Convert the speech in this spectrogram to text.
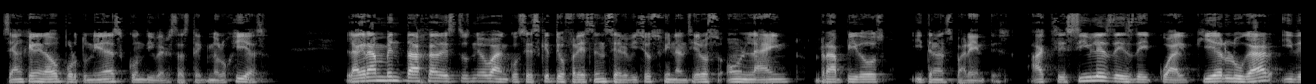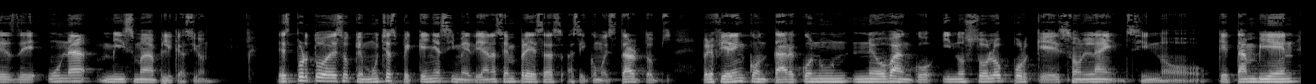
se han generado oportunidades con diversas tecnologías. La gran ventaja de estos neobancos es que te ofrecen servicios financieros online, rápidos y transparentes, accesibles desde cualquier lugar y desde una misma aplicación. Es por todo eso que muchas pequeñas y medianas empresas, así como startups, prefieren contar con un neobanco y no solo porque es online, sino que también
